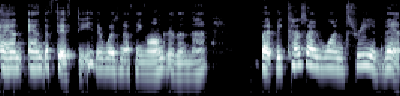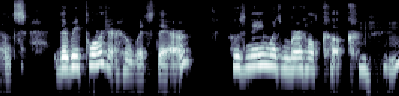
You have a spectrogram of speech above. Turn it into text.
And and the 50. There was nothing longer than that. But because I'd won three events, the reporter who was there, whose name was Myrtle Cook, mm-hmm.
